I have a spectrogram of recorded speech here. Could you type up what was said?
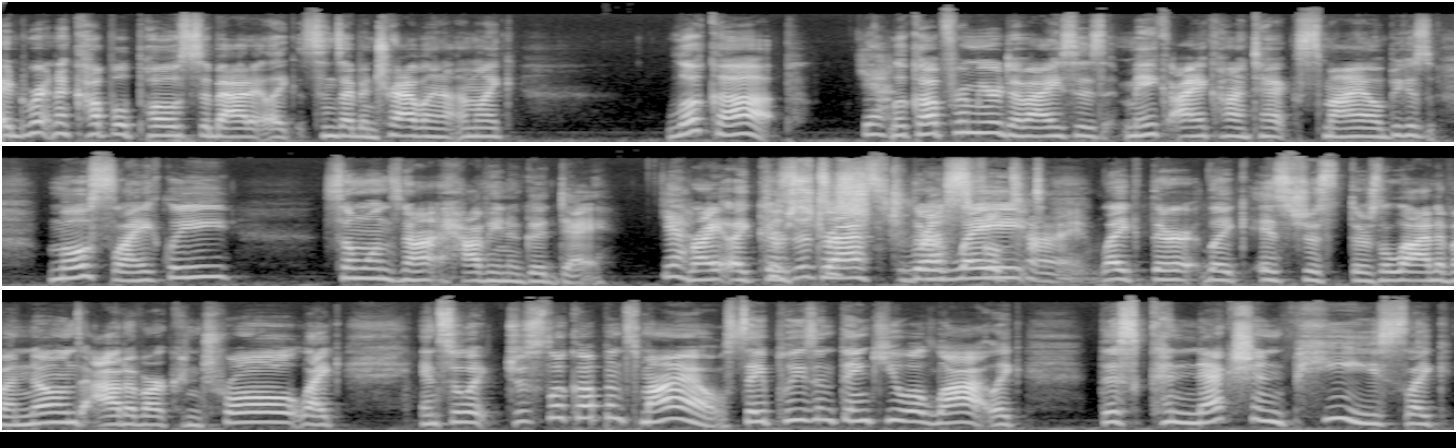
i'd written a couple posts about it like since i've been traveling i'm like look up Yeah. Look up from your devices, make eye contact, smile, because most likely someone's not having a good day. Yeah, Right? Like they're 'cause it's a stressed, they're late. time. Like they're like it's just there's a lot of unknowns out of our control. Like and so like just look up and smile. Say please and thank you a lot. Like this connection piece, like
